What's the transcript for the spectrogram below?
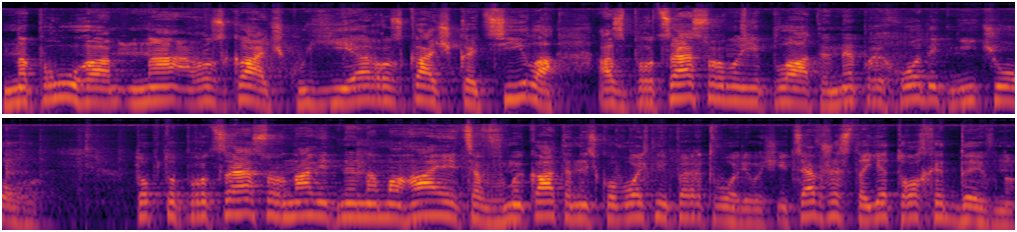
напруга на розкачку є, розкачка ціла, а з процесорної плати не приходить нічого. Тобто процесор навіть не намагається вмикати низьковольтний перетворювач, і це вже стає трохи дивно.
